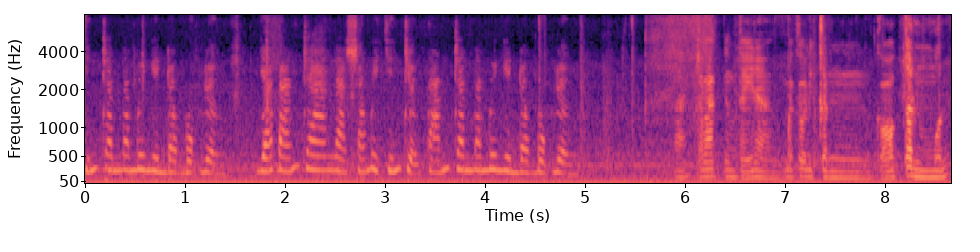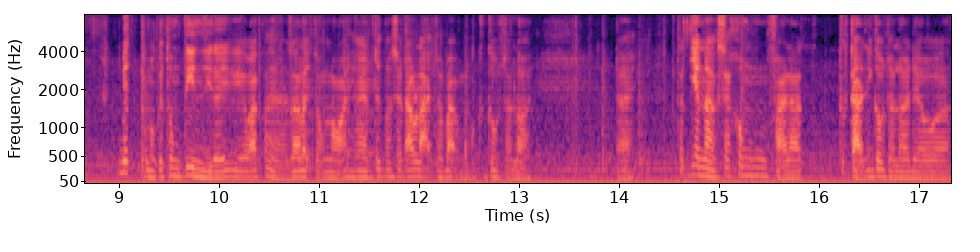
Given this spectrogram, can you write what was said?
950 nghìn đồng một lượng, giá bán ra là 69 triệu 850 nghìn đồng một lượng. đấy, các bác thấy là bác có cần có cần muốn biết một cái thông tin gì đấy thì các bác có thể ra lệnh giọng nói ngay lập tức nó sẽ đáp lại cho bạn một cái câu trả lời đấy. Tất nhiên là sẽ không phải là tất cả những câu trả lời đều ờ,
